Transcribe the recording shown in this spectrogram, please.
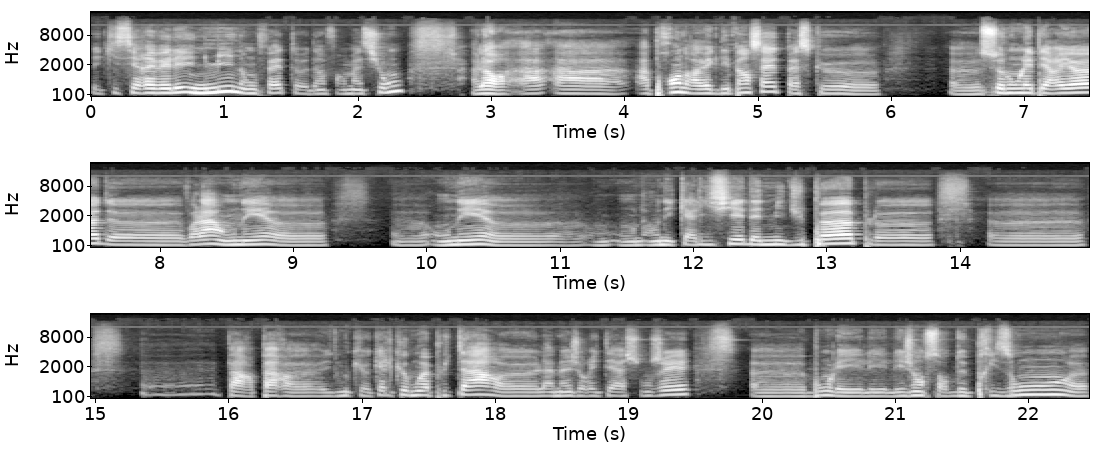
et qui s'est révélé une mine en fait d'informations. Alors à, prendre avec des pincettes parce que euh, selon les périodes, euh, voilà, on est, euh, euh, euh, on, est qualifié d'ennemi du peuple. euh, euh, euh, donc quelques mois plus tard, la majorité a changé. Bon, les, gens sortent de prison,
